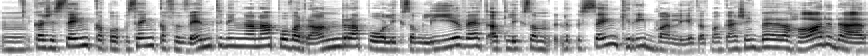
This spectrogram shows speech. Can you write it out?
mm, kanske sänka, på, sänka förväntningarna på varandra, på liksom livet, att liksom sänk ribban lite, att man kanske inte behöver ha det där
